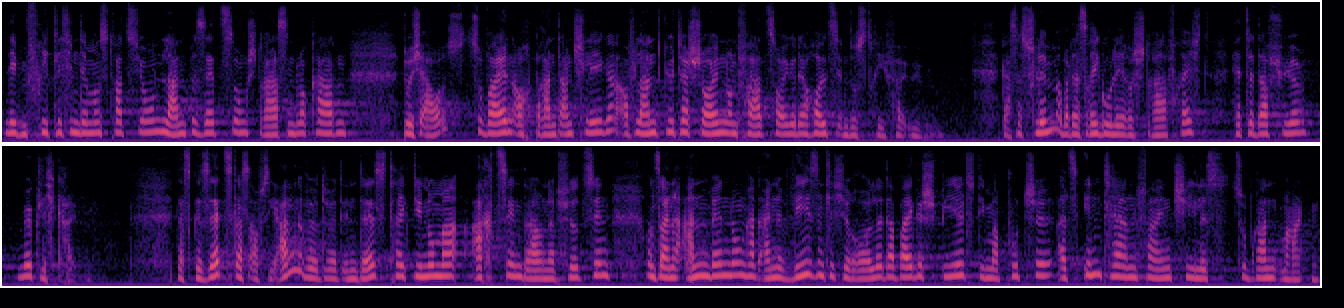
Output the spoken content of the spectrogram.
neben friedlichen Demonstrationen, Landbesetzung, Straßenblockaden durchaus zuweilen auch Brandanschläge auf Landgüterscheunen und Fahrzeuge der Holzindustrie verüben. Das ist schlimm, aber das reguläre Strafrecht hätte dafür Möglichkeiten. Das Gesetz, das auf sie angewendet wird, indes trägt die Nummer 18314 und seine Anwendung hat eine wesentliche Rolle dabei gespielt, die Mapuche als internen Feind Chiles zu brandmarken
